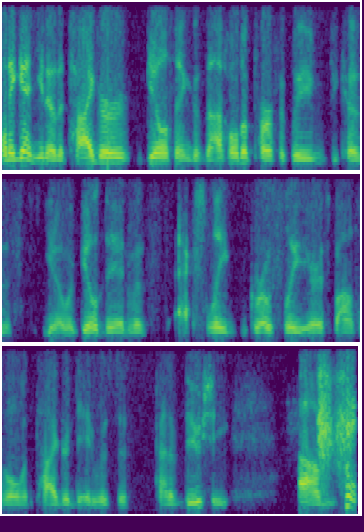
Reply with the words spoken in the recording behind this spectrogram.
And again, you know, the Tiger Gil thing does not hold up perfectly because you know what Gil did was actually grossly irresponsible. What Tiger did was just kind of douchey. Um,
